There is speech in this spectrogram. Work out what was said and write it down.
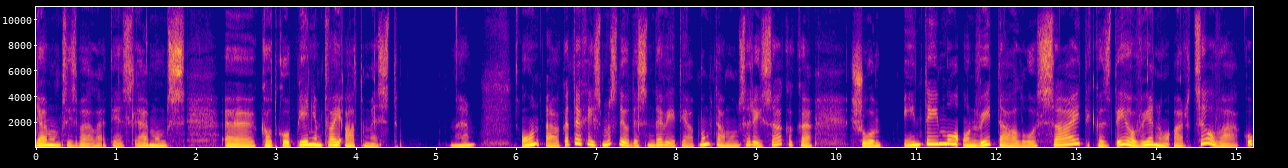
ļauj mums izvēlēties, ļauj mums uh, kaut ko pieņemt vai atmest. Ne? Un uh, katehismas 29. punktā mums arī saka, ka šo intīmo un vitālo saiti, kas Dievu vieno ar cilvēku,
